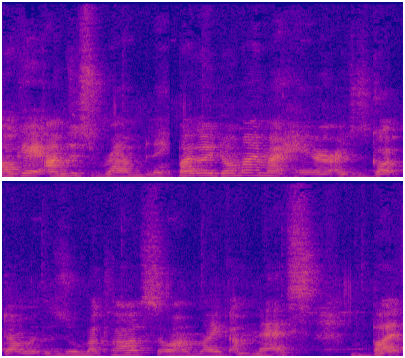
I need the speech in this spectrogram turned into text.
Okay, I'm just rambling. By the way, don't mind my hair. I just got done with the Zumba class, so I'm like a mess. But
